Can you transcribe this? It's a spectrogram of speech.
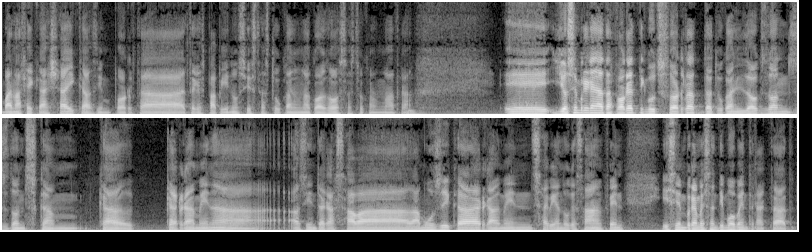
van a fer caixa i que els importa tres papinos si estàs tocant una cosa o estàs tocant una altra. Eh, jo sempre que he anat a fora he tingut sort de, de tocar en llocs doncs, doncs que, que, que realment eh, els interessava la música, realment sabien el que estaven fent i sempre m'he sentit molt ben tractat.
